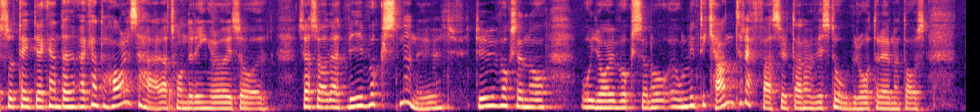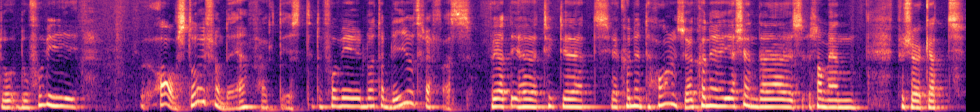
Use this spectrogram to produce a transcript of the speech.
så tänkte jag jag kan, inte, jag kan inte ha det så här att hon ringer och är så... Så jag sa att vi är vuxna nu. Du är vuxen och, och jag är vuxen. Och om vi inte kan träffas utan att vi storgråter en av oss då, då får vi avstå ifrån det faktiskt. Då får vi låta bli att träffas. För jag, jag tyckte att jag kunde inte ha det så. Jag, kunde, jag kände som en försök att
